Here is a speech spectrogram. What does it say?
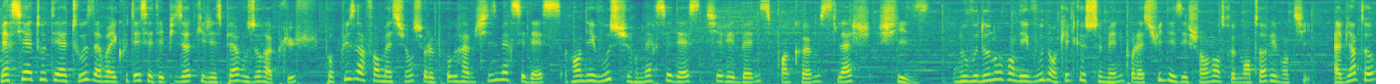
Merci à toutes et à tous d'avoir écouté cet épisode qui j'espère vous aura plu. Pour plus d'informations sur le programme Cheese Mercedes, rendez-vous sur mercedes-benz.com slash cheese. Nous vous donnons rendez-vous dans quelques semaines pour la suite des échanges entre mentors et mentis. À bientôt!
